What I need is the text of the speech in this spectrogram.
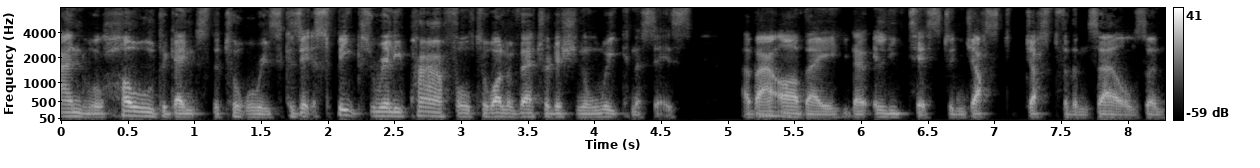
and will hold against the Tories because it speaks really powerful to one of their traditional weaknesses about mm. are they you know elitist and just just for themselves and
